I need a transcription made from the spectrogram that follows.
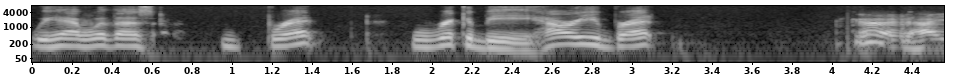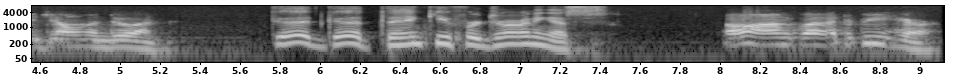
we have with us Brett Rickaby. How are you, Brett? Good. How you gentlemen doing? Good, good. Thank you for joining us. Oh, I'm glad to be here.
